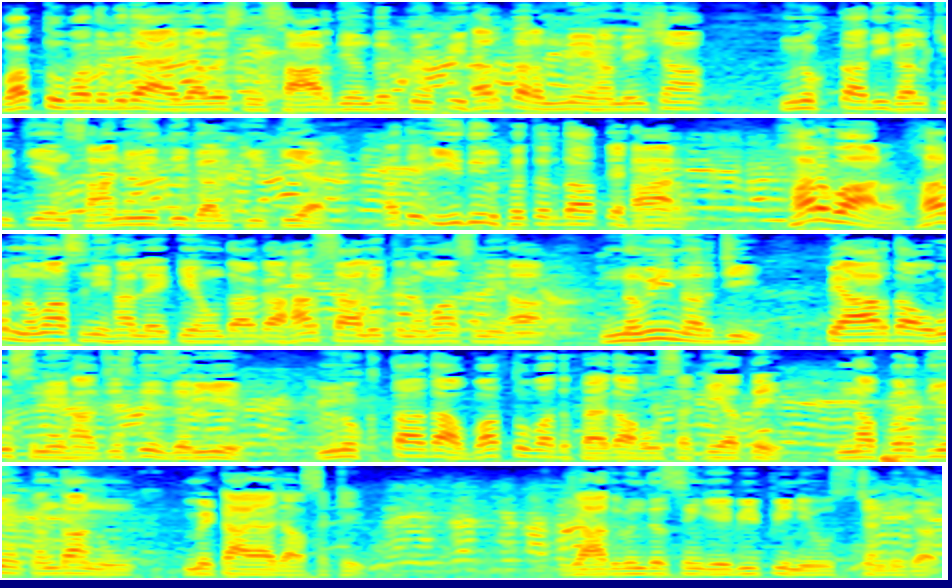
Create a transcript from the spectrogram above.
ਵੱਧ ਤੋਂ ਵੱਧ ਵਧਾਇਆ ਜਾਵੇ ਸੰਸਾਰ ਦੇ ਅੰਦਰ, ਕਿਉਂਕਿ ਹਰ ਧਰਮ ਨੇ ਹਮੇਸ਼ਾ ਮਨੁੱਖਤਾ ਦੀ ਗੱਲ ਕੀਤੀ ਹੈ, ਇਨਸਾਨੀਅਤ ਦੀ ਗੱਲ ਕੀਤੀ ਹੈ ਅਤੇ ਈਦ ਉਲ ਫਿਤਰ ਦਾ ਤਿਹਾਰ ਹਰ ਵਾਰ, ਹਰ ਨਵਾਂ ਸਨੇਹਾ ਲੈ ਕੇ ਆਉਂਦਾਗਾ ਹਰ ਸਾਲ ਇੱਕ ਨਵਾਂ ਸਨੇਹਾ, ਨਵੀਂ એનર્ਜੀ, ਪਿਆਰ ਦਾ ਉਹ ਸਨੇਹਾ ਜਿਸ ਦੇ ਜ਼ਰੀਏ ਮਨੁੱਖਤਾ ਦਾ ਵੱਧ ਤੋਂ ਵੱਧ ਫਾਇਦਾ ਹੋ ਸਕੇ ਅਤੇ ਨਫ਼ਰਤ ਦੀਆਂ ਕੰਧਾਂ ਨੂੰ ਮਿਟਾਇਆ ਜਾ ਸਕੇ। Yadvinder Singh ABP news Chandigarh.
